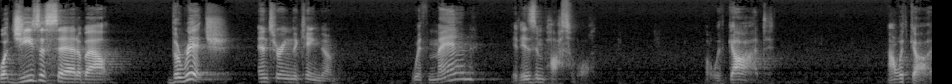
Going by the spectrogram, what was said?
what Jesus said about the rich entering the kingdom. With man, it is impossible. But with God, not with God.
